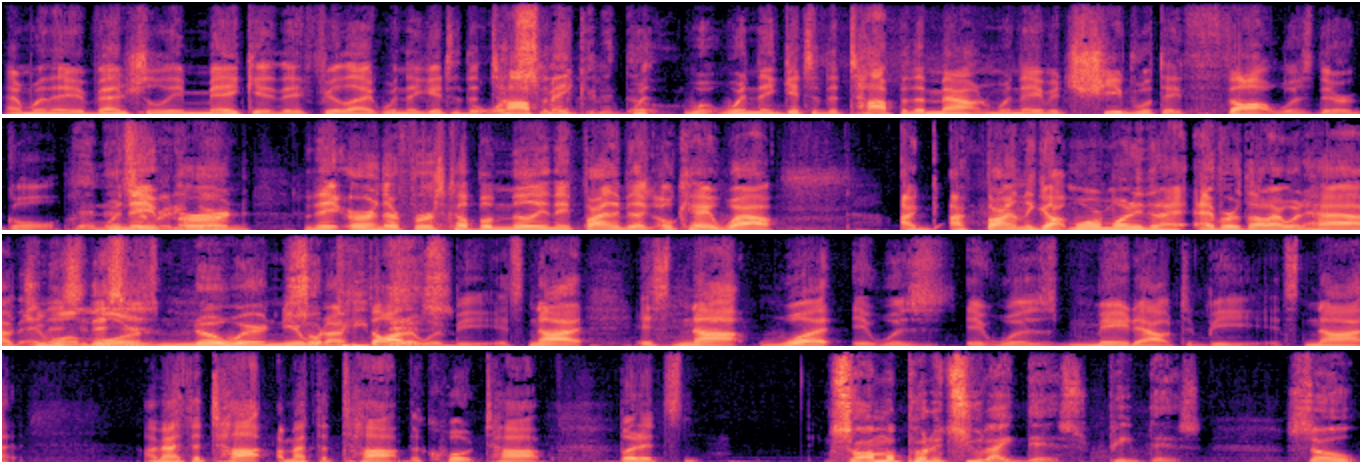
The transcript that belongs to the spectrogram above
And when they eventually make it, they feel like when they get to the But top, what's of- making it, when, though? when- when they get to the top of the mountain, when they've achieved what they thought was their goal, when they've earned done. when they earn their first couple of million, they finally be like, okay, wow. I, I finally got more money than I ever thought I would have, But and this, this is nowhere near So what I peep thought it would be. It's not. It's not what it was. It was made out to be. It's not. I'm at the top. I'm at the top. The quote top, but it's So I'm gonna put it to you like this. Peep this. So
